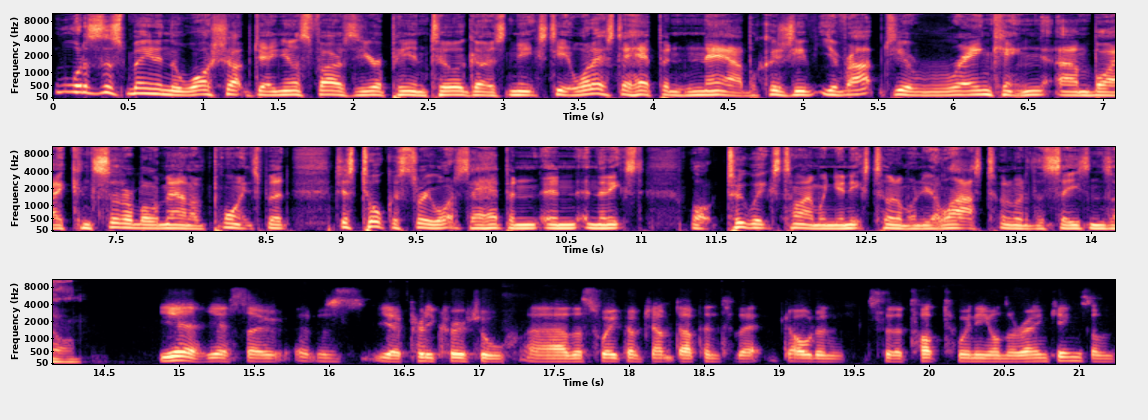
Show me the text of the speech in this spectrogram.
What does this mean in the wash up, Daniel, as far as the European Tour goes next year? What has to happen now? Because you've, you've upped your ranking um, by a considerable amount of points, but just talk us through what's to happen in, in the next, what, two weeks' time when your next tournament, your last tournament of the season's on. Yeah, yeah. So it was yeah pretty crucial. Uh, this week I've jumped up into that golden sort of top twenty on the rankings. I'm,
